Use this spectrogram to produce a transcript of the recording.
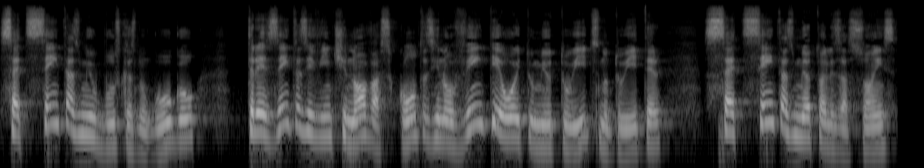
700 mil buscas no Google, 320 novas contas e 98 mil tweets no Twitter, 700 mil atualizações,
